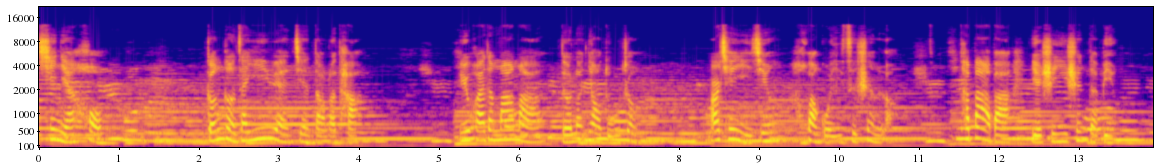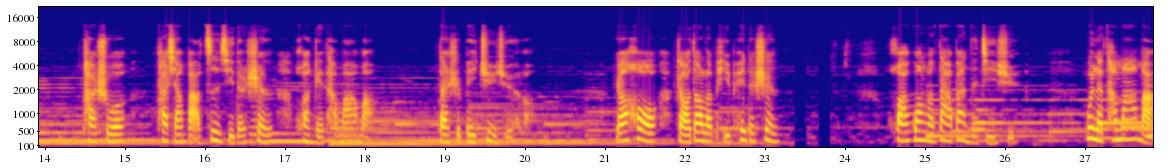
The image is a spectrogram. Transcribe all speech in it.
七年后，耿耿在医院见到了他。余淮的妈妈得了尿毒症，而且已经换过一次肾了。他爸爸也是一身的病，他说他想把自己的肾换给他妈妈，但是被拒绝了。然后找到了匹配的肾，花光了大半的积蓄。为了他妈妈，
